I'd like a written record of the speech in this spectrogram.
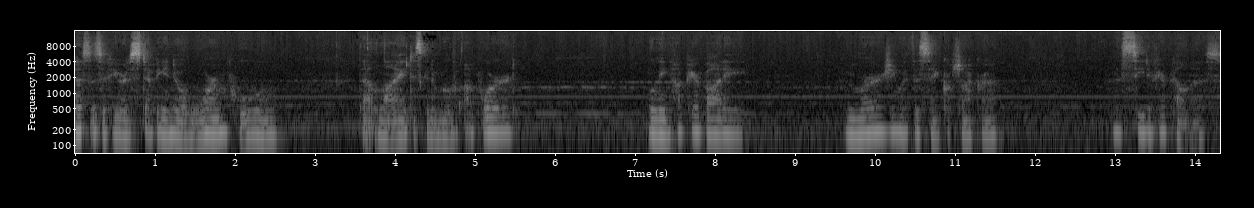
Just as if you were stepping into a warm pool, that light is going to move upward moving up your body, merging with the sacral chakra and the seat of your pelvis.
